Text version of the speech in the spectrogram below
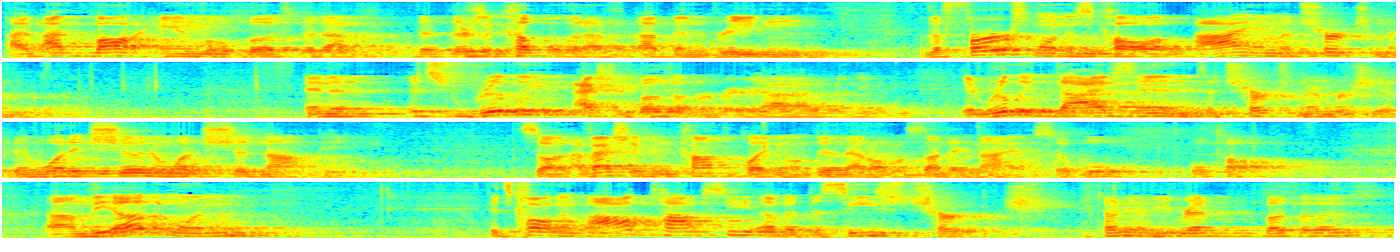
I've, I've bought a handful of books, but I've, there's a couple that I've, I've been reading. The first one is called I Am a Church Member. And it, it's really, actually, both of them are very eye opening. It really dives into church membership and what it should and what it should not be. So I've actually been contemplating on doing that on a Sunday night, so we'll, we'll talk. Um, the other one, it's called An Autopsy of a Deceased Church. Tony, have you read both of those?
